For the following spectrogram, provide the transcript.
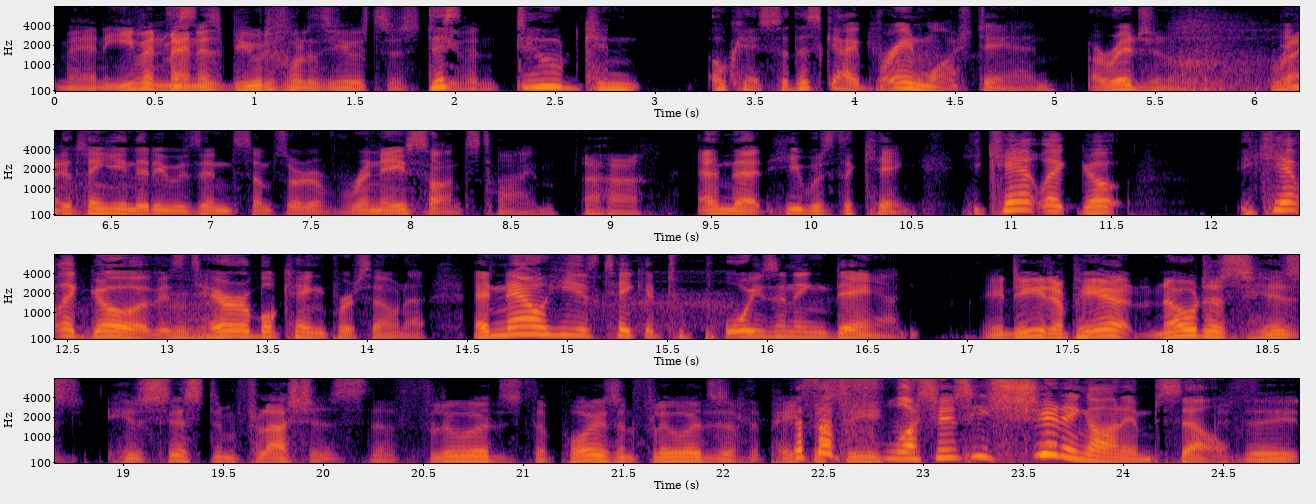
man, even This- men as beautiful as you, Sir This dude can. Okay, so this guy brainwashed Dan originally into thinking that he was in some sort of Renaissance time Uh huh. and that he was the king. He can't let go. He can't let go of his terrible king persona, and now he is taken to poisoning Dan. Indeed, appear notice his his system flushes the fluids, the poison fluids of the papacy. That's not flushes. He's shitting on himself. the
